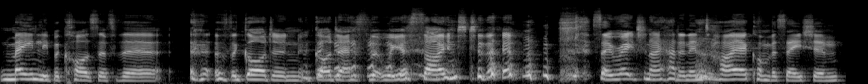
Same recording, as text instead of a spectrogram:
Mainly because of the of the god and goddess that we assigned to them. so Rach and I had an entire conversation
